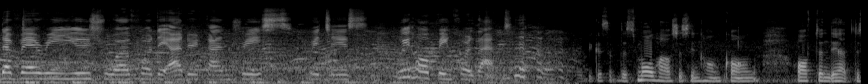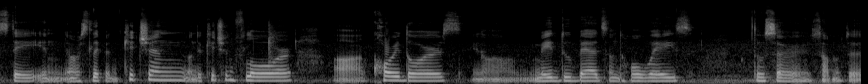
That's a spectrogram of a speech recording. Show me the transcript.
the very usual for the other countries, which is we're hoping for that. because of the small houses in Hong Kong, often they have to stay in or sleep in kitchen, on the kitchen floor, uh, corridors, you know, made do beds on the hallways. Those are some of the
